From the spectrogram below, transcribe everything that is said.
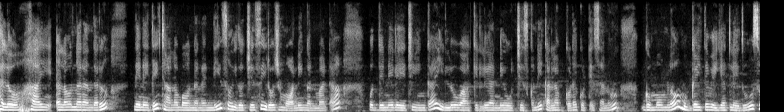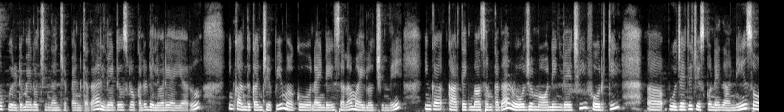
Hello hi. ఎలా ఉన్నారు అందరూ? నేనైతే చాలా బాగున్నానండి. సో ఇది వచ్చేసి ఈరోజు మార్నింగ్ అనమాట పొద్దున్నే లేచి ఇంకా ఇల్లు వాకిల్లు అన్నీ ఊడ్చేసుకొని కల్లాపు కూడా కొట్టేశాను. గుమ్మంలో ముగ్గు అయితే వెయ్యట్లేదు. సో పురిటిమైలు వచ్చిందని చెప్పాను కదా రిలేటివ్స్లో ఒకళ్ళు డెలివరీ అయ్యారు. ఇంకా అందుకని చెప్పి మాకు నైన్ డేస్ అలా మైలు వచ్చింది. ఇంకా కార్తీక మాసం కదా రోజు మార్నింగ్ లేచి ఫోర్కి పూజ అయితే చేసుకునేదాన్ని. సో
